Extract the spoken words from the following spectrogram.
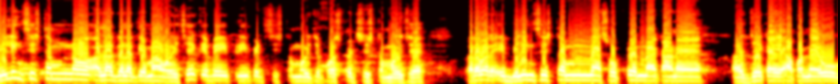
બિલિંગ સિસ્ટમનો અલગ અલગ એમાં હોય છે કે ભાઈ પ્રીપેડ સિસ્ટમ હોય છે પોસ્ટપેડ સિસ્ટમ હોય છે. બરાબર એ બિલિંગ સિસ્ટમના સોફ્ટવેરના કારણે જે કાંઈ આપણને એવું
